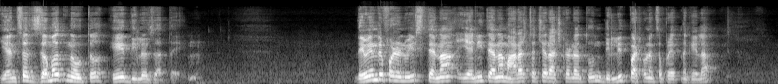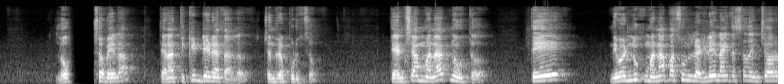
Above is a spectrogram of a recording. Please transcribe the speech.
यांचं जमत नव्हतं हे दिलं जात आहे देवेंद्र फडणवीस त्यांना यांनी त्यांना महाराष्ट्राच्या राजकारणातून दिल्लीत पाठवण्याचा प्रयत्न केला. लोकसभेला त्यांना तिकीट देण्यात आलं चंद्रपूरचं. त्यांच्या मनात नव्हतं. ते निवडणूक मनापासून लढले नाही तसं त्यांच्यावर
